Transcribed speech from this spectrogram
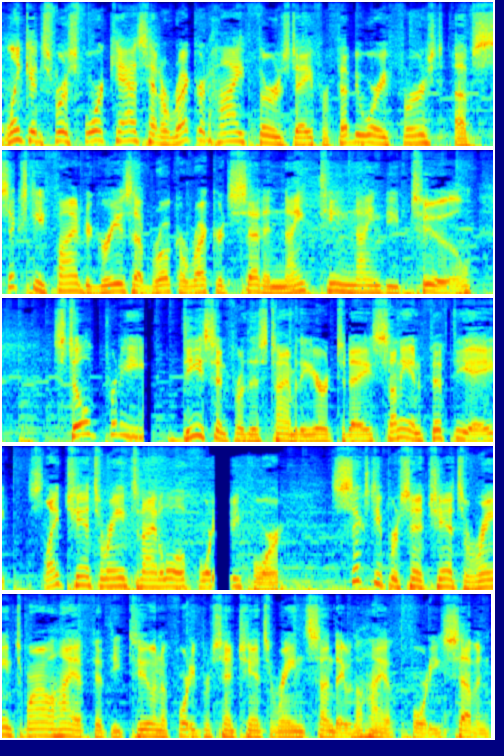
Lincoln's first forecast had a record high Thursday for February 1st of 65 degrees that broke a record set in 1992. Still pretty decent for this time of the year today. Sunny and 58. Slight chance of rain tonight, a low of 44. 60% chance of rain tomorrow, high of 52, and a 40% chance of rain Sunday with a high of 47.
